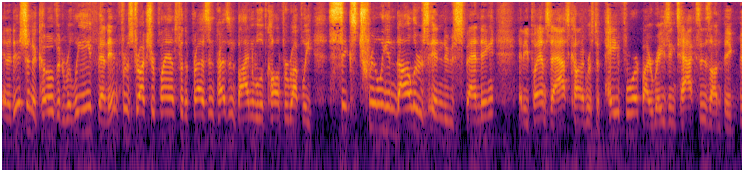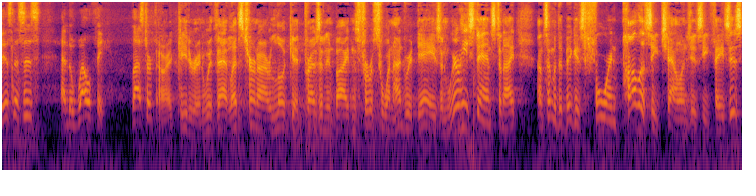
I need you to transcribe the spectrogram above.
In addition to COVID relief and infrastructure plans for the president, President Biden will have called for roughly $6 trillion in new spending, and he plans to ask Congress to pay for it by raising taxes on on big businesses and the wealthy. Lester? All right, Peter, and with that, let's turn our look at President Biden's first 100 days and where he stands tonight on some of the biggest foreign policy challenges he faces,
